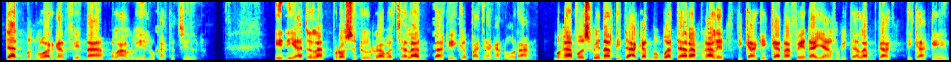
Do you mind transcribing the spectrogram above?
dan mengeluarkan vena melalui luka kecil. Ini adalah prosedur rawat jalan bagi kebanyakan orang. Menghapus vena tidak akan membuat darah mengalir di kaki karena vena yang lebih dalam di kaki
